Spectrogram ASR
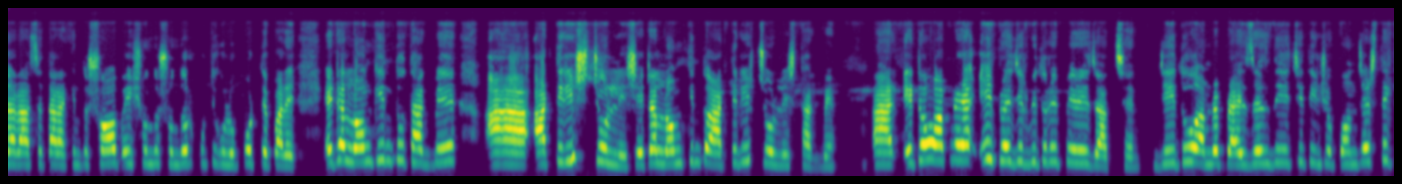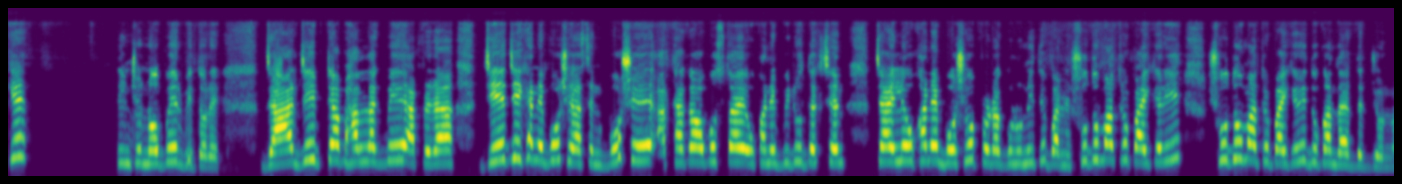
যারা আছে, তারা কিন্তু সব এই সুন্দর সুন্দর কুর্তিগুলো পরতে পারে। এটা লং কিন্তু থাকবে আটত্রিশ, চল্লিশ। এটা লং কিন্তু আটত্রিশ, চল্লিশ থাকবে। আর এটাও আপনারা এই প্রাইজের ভিতরে পেরে যাচ্ছেন। যেহেতু আমরা প্রাইস রেঞ্জ দিয়েছি তিনশো পঞ্চাশ থেকে তিনশো নব্বই এর ভিতরে। যার যেটা ভালো লাগবে, আপনারা যে যেখানে বসে আছেন, বসে থাকা অবস্থায় ওখানে ভিডিও দেখছেন, চাইলে ওখানে বসেও প্রোডাক্টগুলো নিতে পারেন। শুধুমাত্র পাইকারি শুধুমাত্র পাইকারি দোকানদারদের জন্য।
